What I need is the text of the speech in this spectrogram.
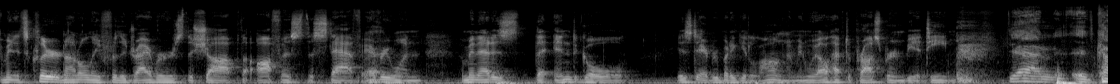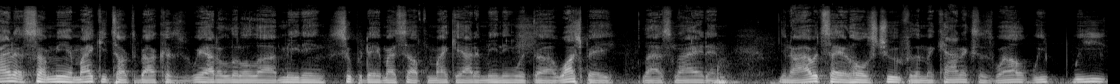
I mean, it's clear not only for the drivers, the shop, the office, the staff, everyone. I mean, that is the end goal is to everybody get along. I mean, we all have to prosper and be a team. Yeah, and it kind of something me and Mikey talked about because we had a little uh, meeting. Super Dave, myself, and Mikey had a meeting with uh, Wash Bay last night, and you know I would say it holds true for the mechanics as well. We we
